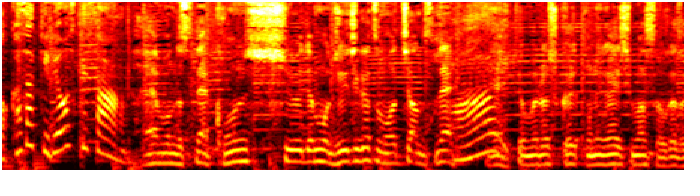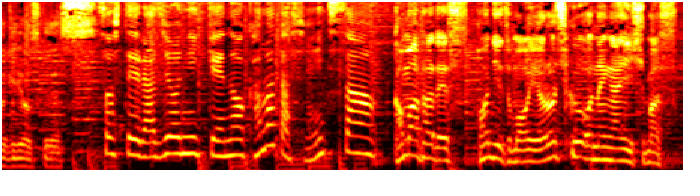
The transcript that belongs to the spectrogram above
岡崎良介さん。早いもんですね。今週でもう11月も終わっちゃうんですね。はい、ね、今日もよろしくお願いします。岡崎良介です。そしてラジオ日経の鎌田伸一さん。鎌田です。本日もよろしくお願いします。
